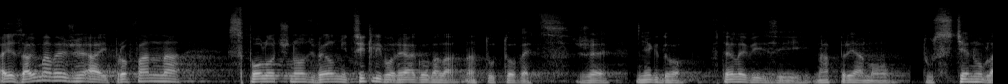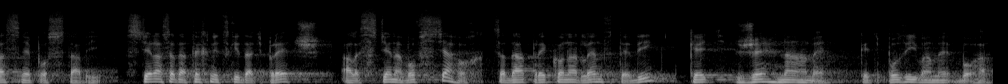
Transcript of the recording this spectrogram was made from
A je zaujímavé, že aj profanná spoločnosť veľmi citlivo reagovala na túto vec, že niekto v televízii napriamo tú stenu vlastne postaví. Stena sa dá technicky dať preč, ale stena vo vzťahoch sa dá prekonať len vtedy, keď žehnáme, keď pozývame Boha.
